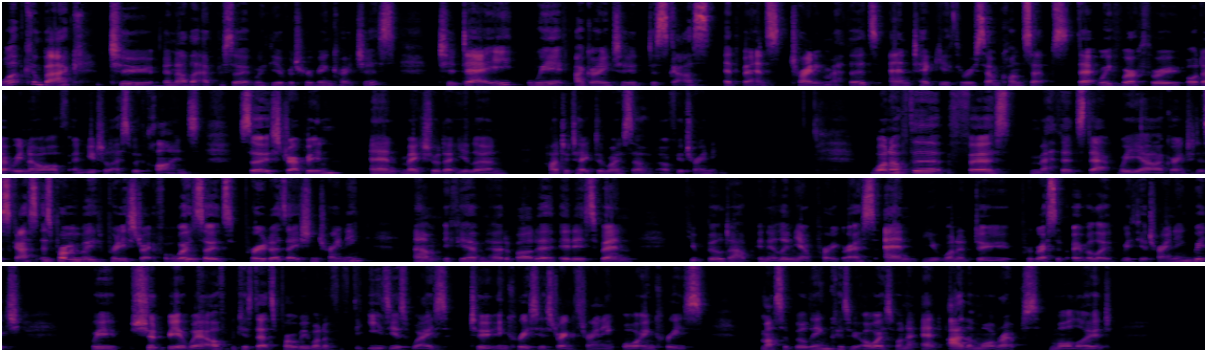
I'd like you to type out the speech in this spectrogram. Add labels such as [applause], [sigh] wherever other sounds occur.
Welcome back to another episode with your Vitruvian coaches. Today, we are going to discuss advanced training methods and take you through some concepts that we've worked through or that we know of and utilize with clients. So, strap in and make sure that you learn how to take the most out of your training. One of the first methods that we are going to discuss is probably pretty straightforward. So, it's periodization training. Um, if you haven't heard about it, it is when you build up in a linear progress and you want to do progressive overload with your training, which we should be aware of because that's probably one of the easiest ways to increase your strength training or increase muscle building because we always want to add either more reps, more load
